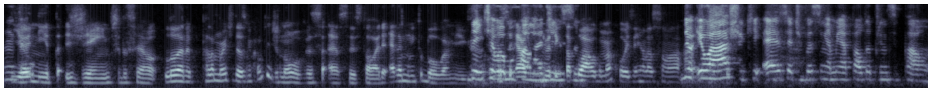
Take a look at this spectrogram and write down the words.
E Então, a Anitta, gente do céu. Luana, pelo amor de Deus, me conta de novo essa, essa história. Ela é muito boa, amiga. Gente, eu Você- amo que falar que disso. tatuar alguma coisa em relação a. não, eu acho que essa é, tipo assim, a minha pauta principal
